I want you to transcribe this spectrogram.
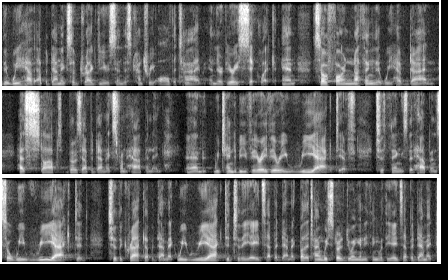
that we have epidemics of drug use in this country all the time, and they're very cyclic. And so far, nothing that we have done has stopped those epidemics from happening. And we tend to be very, very reactive to things that happen. So we reacted to the crack epidemic. We reacted to the AIDS epidemic. By the time we started doing anything with the AIDS epidemic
